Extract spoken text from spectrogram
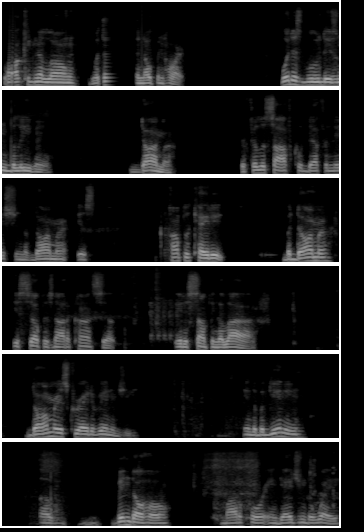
Walking along with an open heart. What does Buddhism believe in? Dharma, the philosophical definition of Dharma is complicated, but Dharma itself is not a concept, it is something alive. Dharma is creative energy. In the beginning of Bendoho, model for engaging the way,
